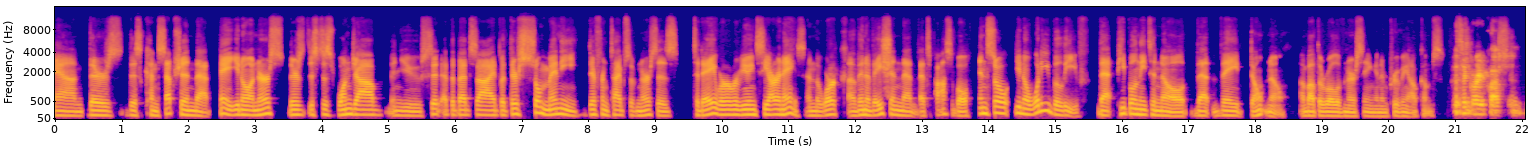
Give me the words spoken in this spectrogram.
And there's this conception that, hey, you know, a nurse, there's just this one job and you sit at the bedside, but there's so many different types of nurses Today, we're reviewing CRNAs and the work of innovation that that's possible. And so, you know, what do you believe that people need to know that they don't know about the role of nursing and improving outcomes? That's a great question.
